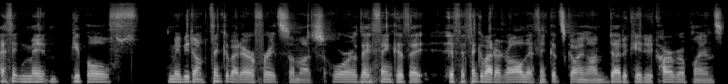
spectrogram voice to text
I think may, people maybe don't think about air freight so much, or they think if they if they think about it at all, they think it's going on dedicated cargo planes,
